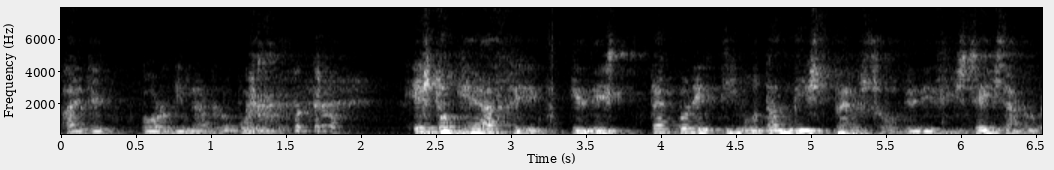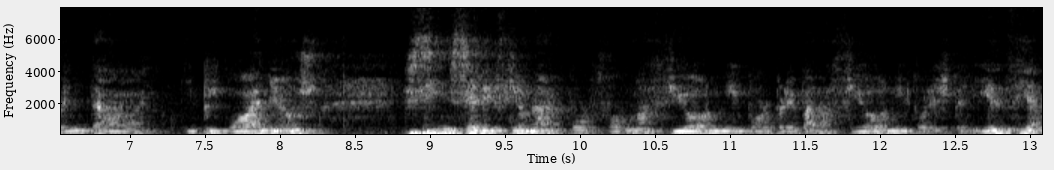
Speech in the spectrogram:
hay que coordinarlo. Bueno, ¿esto qué hace? Que de este colectivo tan disperso, de 16 a 90 y pico años, sin seleccionar por formación, ni por preparación, ni por experiencia,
